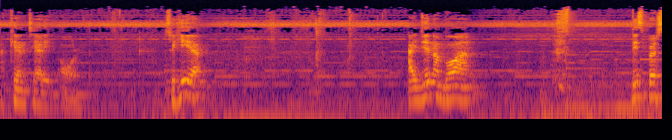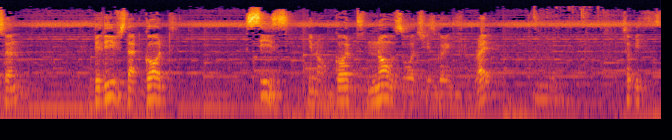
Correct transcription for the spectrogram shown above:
I can't tell it all. So here, idea number one this person believes that God sees, you know, God knows what she's going through, right? So it's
